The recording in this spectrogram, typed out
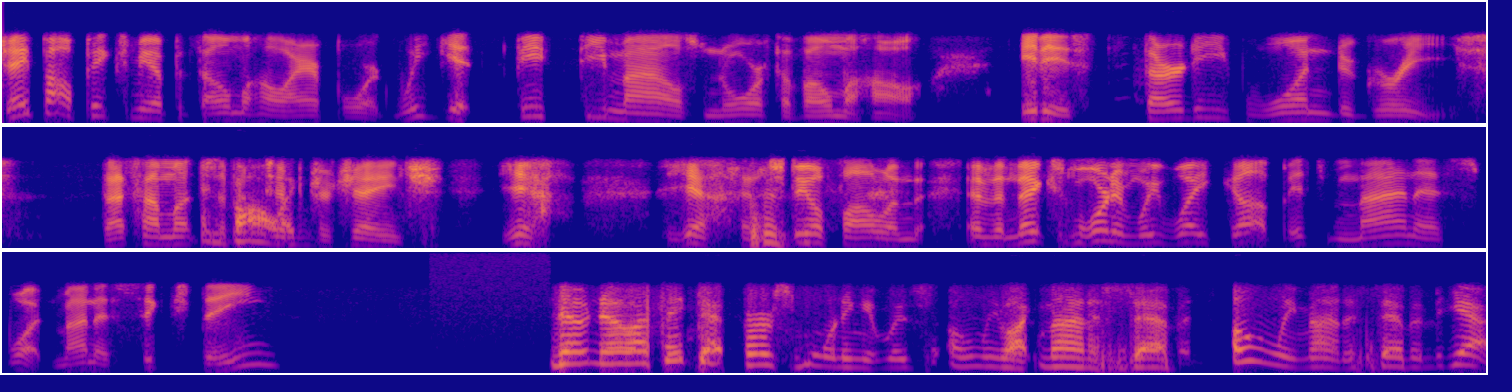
J. Paul picks me up at the Omaha airport. We get 50 miles north of Omaha. It is 31 degrees. That's how much a temperature change. Yeah. Yeah, and still falling. And the next morning we wake up, it's minus what? Minus 16? No, no, I think that first morning it was only like minus seven, only minus seven. But yeah,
